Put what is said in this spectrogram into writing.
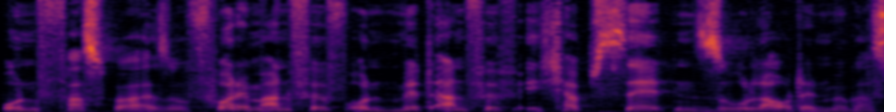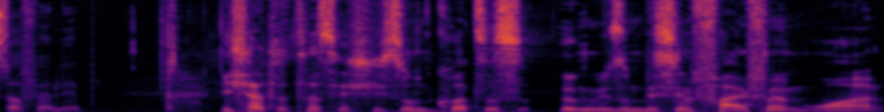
unfassbar. Also vor dem Anpfiff und mit Anpfiff, ich habe es selten so laut in Müngersdorf erlebt. Ich hatte tatsächlich so ein kurzes, irgendwie so ein bisschen Pfeifen im Ohr,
